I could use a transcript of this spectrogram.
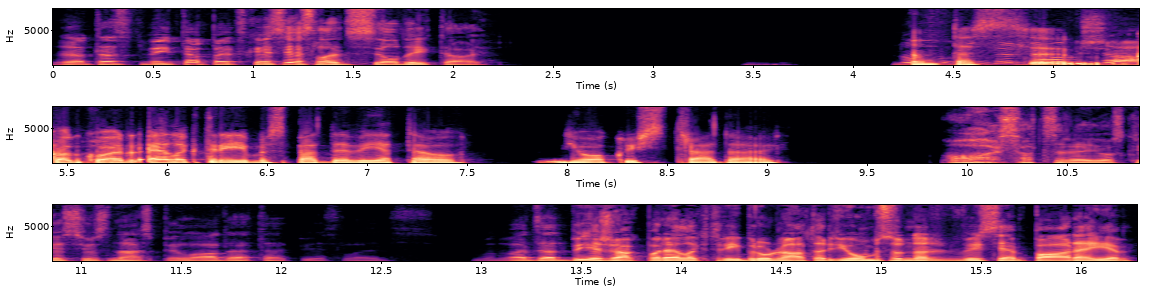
Jā, tas bija tāpēc, ka es ieslēdzu sildītāju. Nu, un tas kaut ko ar elektrības padevi, ja tev joku izstrādāja. Oh, es atcerējos, ka es jūs neesmu pie lādētāja pieslēdzis. Man vajadzētu biežāk par elektrību runāt ar jums un ar visiem pārējiem.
